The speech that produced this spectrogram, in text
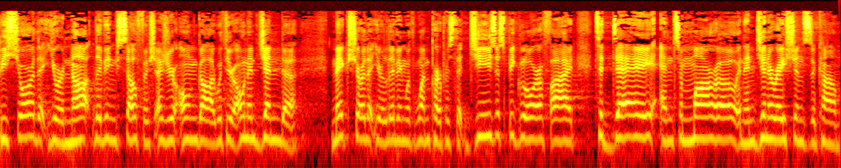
Be sure that you are not living selfish as your own God with your own agenda Make sure that you're living with one purpose that Jesus be glorified today and tomorrow and in generations to come.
